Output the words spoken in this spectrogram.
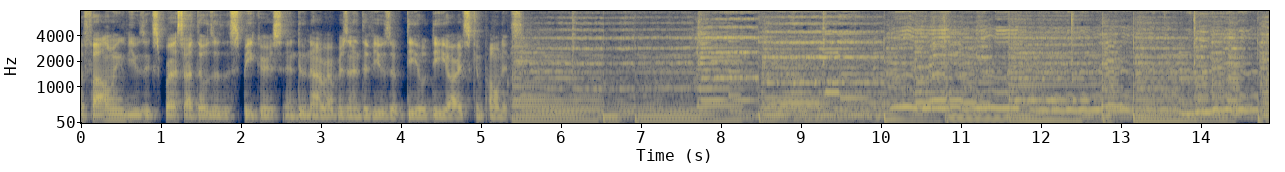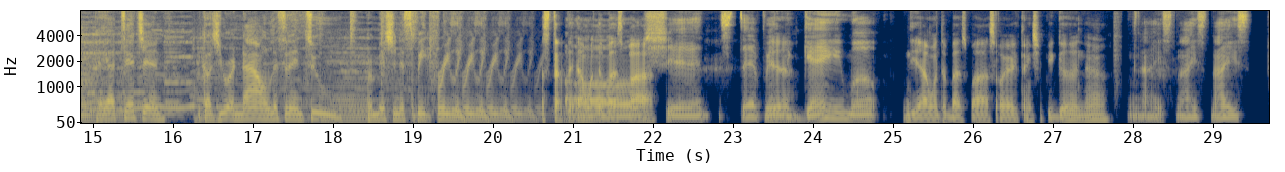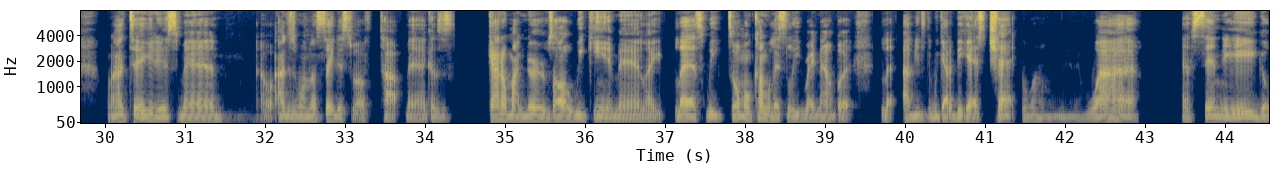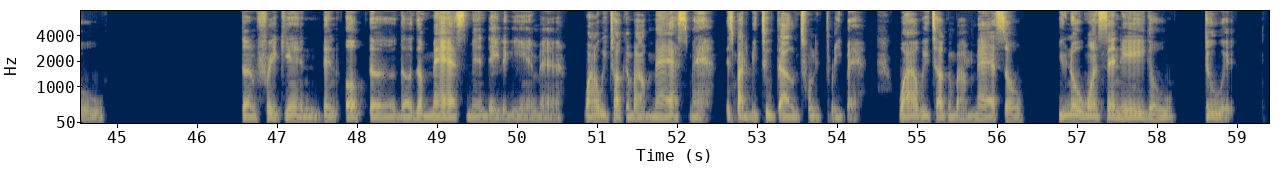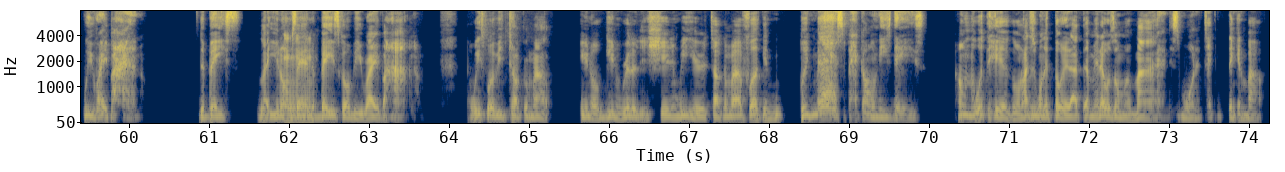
The following views expressed are those of the speakers and do not represent the views of DoD or its components. Pay attention because you are now listening to Permission to Speak Freely. Freely. Freely. Freely. I stepped the, I went to Best oh, Buy. Oh, shit. Stepping Yeah. the game up. Yeah, I went to Best Buy, so everything should be good now. Nice, nice, nice. Well, I tell you this, man. Oh, I just want to say this off top, man, because got on my nerves all weekend, man. Like last week, so I'm come with let's leave right now. But I be we got a big ass chat going on. Why have San Diego done freaking then up the the the mask mandate again, man? Why are we talking about masks, man? It's about to be 2023, man. Why are we talking about masks? So you know, once San Diego do it, we right behind them. The base, like you know what I'm saying. Mm-hmm. The base gonna be right behind them. And we supposed to be talking about you know getting rid of this shit, and we here talking about fucking putting masks back on these days. I don't know what the hell going. on. I just want to throw that out there, man. That was on my mind this morning, taking thinking about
